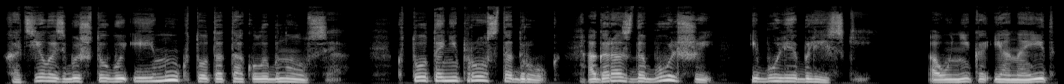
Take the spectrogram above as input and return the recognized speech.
Хотелось бы, чтобы и ему кто-то так улыбнулся. Кто-то не просто друг, а гораздо больший и более близкий. А у Ника и Анаид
